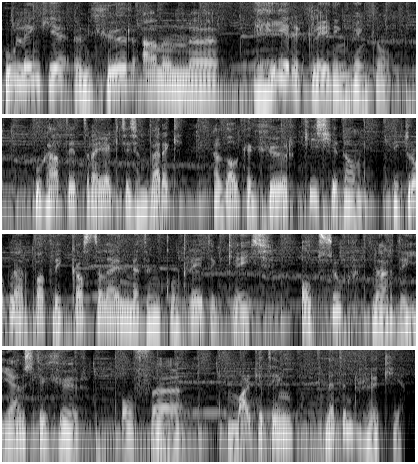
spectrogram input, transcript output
Hoe link je een geur aan een uh, herenkledingwinkel? Hoe gaat dit traject in zijn werk en welke geur kies je dan? Ik trok naar Patrick Kastelein met een concrete case. Op zoek naar de juiste geur. Of uh, marketing met een reukje.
